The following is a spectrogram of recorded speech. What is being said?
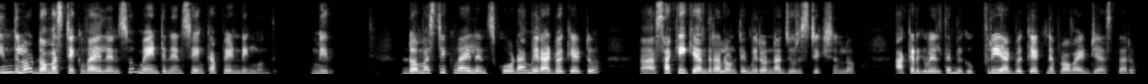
ఇందులో డొమెస్టిక్ వైలెన్స్ మెయింటెనెన్స్ ఇంకా పెండింగ్ ఉంది మీది. డొమెస్టిక్ వైలెన్స్ కూడా మీరు అడ్వకేటు సఖీ కేంద్రాలు ఉంటాయి మీరున్న జ్యూరిస్టిక్షన్లో అక్కడికి వెళ్తే మీకు ఫ్రీ అడ్వకేట్ని ప్రొవైడ్ చేస్తారు.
